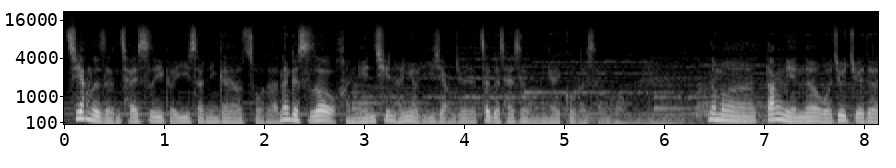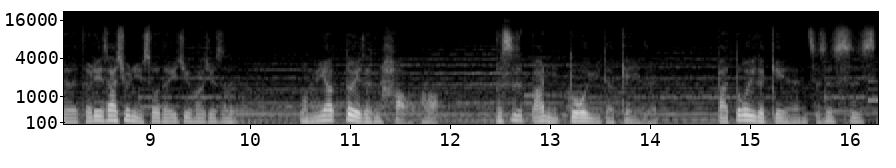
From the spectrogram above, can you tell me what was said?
这样的人才是一个医生应该要做的。那个时候很年轻，很有理想，觉得这个才是我们应该过的生活。那么当年呢，我就觉得德蕾莎修女说的一句话就是：我们要对人好哈，不是把你多余的给人，把多余的给人只是施舍。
